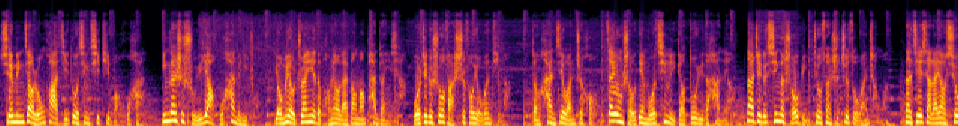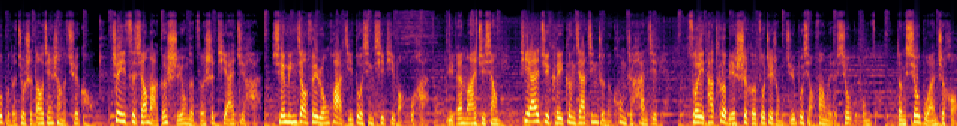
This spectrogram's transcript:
学名叫融化及惰性气体保护焊，应该是属于氩弧焊的一种。有没有专业的朋友来帮忙判断一下，我这个说法是否有问题呢？等焊接完之后，再用手电膜清理掉多余的焊料，那这个新的手柄就算是制作完成了。那接下来要修补的就是刀尖上的缺口。这一次小马哥使用的则是 TIG 焊，学名叫非融化及惰性气体保护焊。与 MIG 相比，TIG 可以更加精准的控制焊接点，所以它特别适合做这种局部小范围的修补工作。等修补完之后，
